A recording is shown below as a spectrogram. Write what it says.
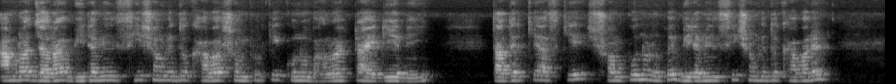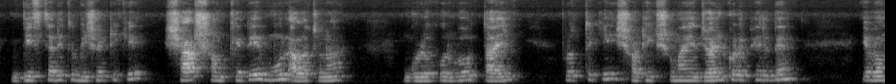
আমরা যারা ভিটামিন সি সমৃদ্ধ খাবার সম্পর্কে কোনো ভালো একটা আইডিয়া নেই তাদেরকে আজকে সম্পূর্ণরূপে ভিটামিন সি সমৃদ্ধ খাবারের বিস্তারিত বিষয়টিকে সার সংক্ষেপে মূল আলোচনাগুলো করব। তাই প্রত্যেকেই সঠিক সময়ে জয়েন করে ফেলবেন এবং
